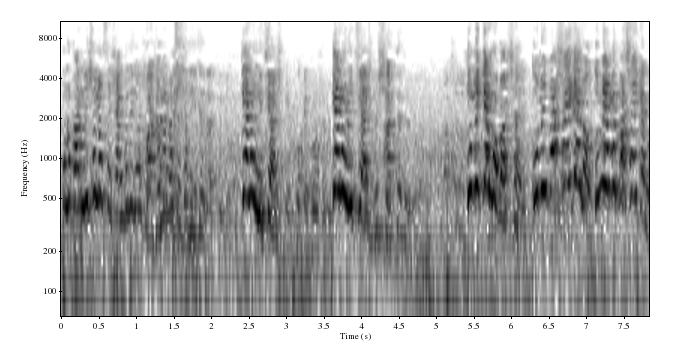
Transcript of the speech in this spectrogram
কোনো পারমিশন আছে? সাংবাদিক আমার সামনে- কেন নিচে আসবে? কেন নিচে আসবে সে? তুমি কেন বাসায়? তুমি বাসায় কেন? তুমি আমার বাসায় কেন?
